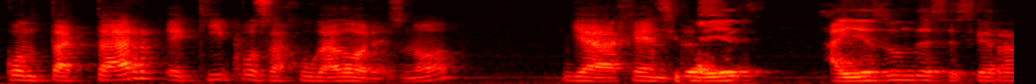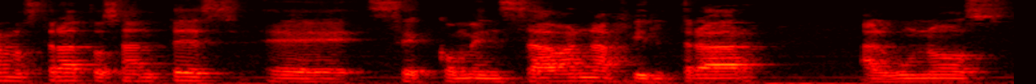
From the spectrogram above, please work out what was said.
contactar equipos a jugadores, ¿no? Y a agentes. ahí, es, donde se cierran los tratos. Antes eh, se comenzaban a filtrar algunos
